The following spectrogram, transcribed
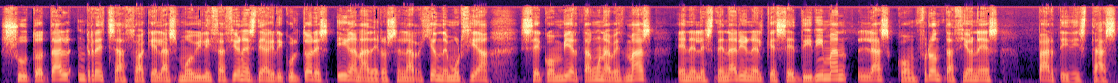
su total rechazo a que las movilizaciones de agricultores y ganaderos en la región de Murcia se conviertan una vez más en el escenario en el que se diriman las confrontaciones partidistas.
